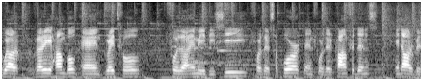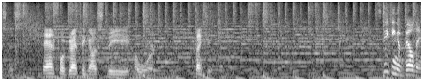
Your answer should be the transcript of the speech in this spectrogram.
We are very humbled and grateful for the MEDC, for their support and for their confidence in our business and for granting us the award. Thank you. Speaking of building,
